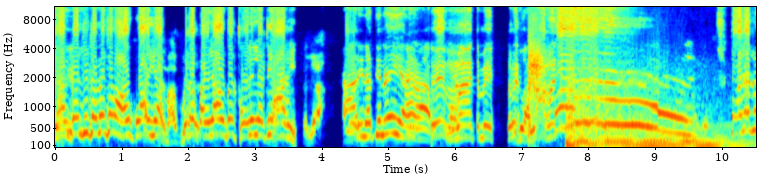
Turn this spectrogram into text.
શંકરજી તમે કેમ આવું કો યાર. એટલે તો પહેલા તો છોલી નથી હારી. અલ્યા, હારી નથી નહીં એ. મોમા તમે તમે તો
